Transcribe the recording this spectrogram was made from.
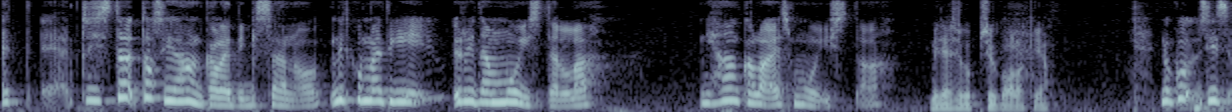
Et, et, siis to, tosi hankala jotenkin sanoa. Nyt kun mä jotenkin yritän muistella, niin hankala edes muistaa. Miten joku psykologia? No kun, siis,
